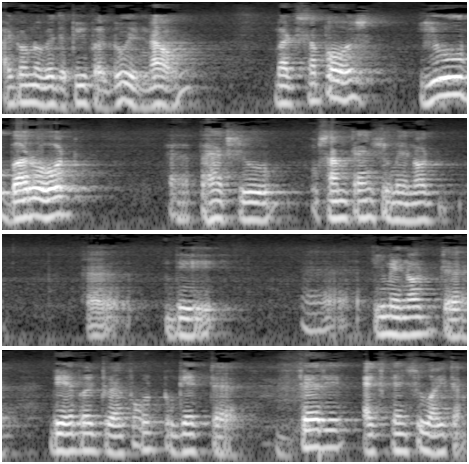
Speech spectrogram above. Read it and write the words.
I don't know whether people do it now, but suppose you borrowed, uh, perhaps you, sometimes you may not uh, be, uh, you may not uh, be able to afford to get a very expensive item.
